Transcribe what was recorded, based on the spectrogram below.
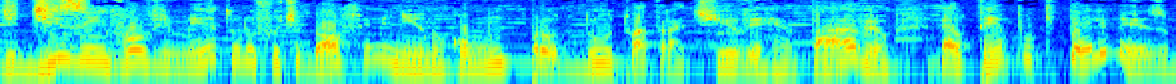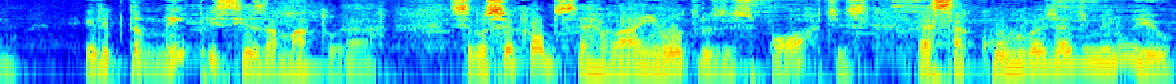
de desenvolvimento do futebol feminino como um produto atrativo e rentável é o tempo que dele mesmo. Ele também precisa maturar. Se você for observar em outros esportes, essa curva já diminuiu.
